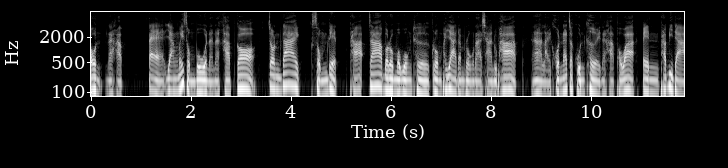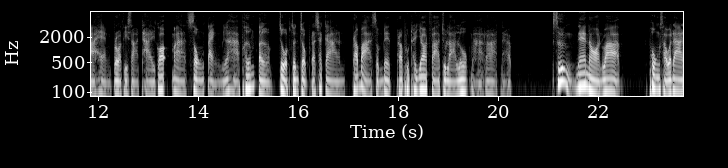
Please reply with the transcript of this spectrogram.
ต้นนะครับแต่ยังไม่สมบูรณ์นะครับ ก็ จนได้สมเด็จพระเจ้าบรมวงศ์เธอกรมพระยาดำรงราชานุภาพอ่าหลายคนน่าจะคุ้นเคยนะครับ เพราะว่าเป็นพระบิดาแห่งประวัติศาสตร์ไทยก็มาทรงแต่งเนื้อหาเพิ่มเติม จวบจนจบรัชกาลพระบาทสมเด็จพระพุทธยอดฟ้าจุฬาโลกมหาราชนะครับ ซึ่งแน่นอนว่า พงศาวดาร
